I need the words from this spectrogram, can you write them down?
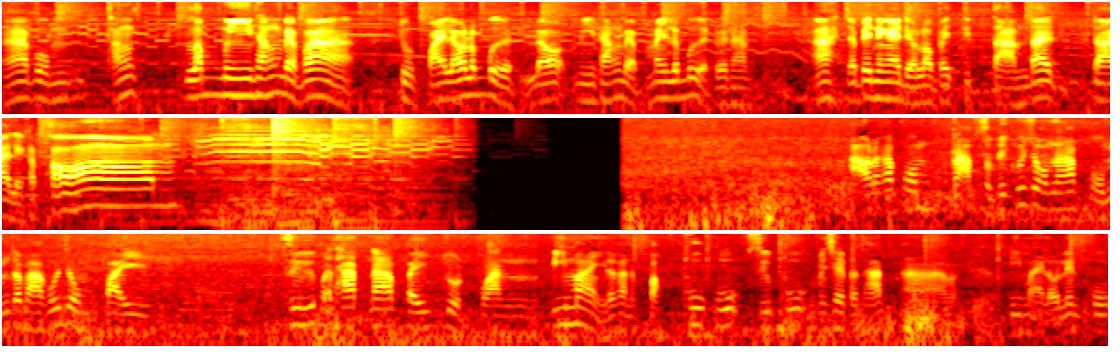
นะครับผมทั้งรับมีทั้งแบบว่า จุดไปแล้วระเบิดแล้วมีทั้งแบบไม่ระเบิดด้วยนะครับอะจะเป็นยังไงเดี๋ยวเราไปติดตามได้ได้เลยครับพร้อมเอาละครับผมกราบสวัสดีคุณผู้ชมนะครับ ผมจะพาคุณผู้ชมไปซื้อประทัดนะไปจุดวันปีใหม่แล้วกันปรับผู้ผู้ซื้อผู้ไม่ใช่ประทัดอ่าปีใหม่เราเล่นผู้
